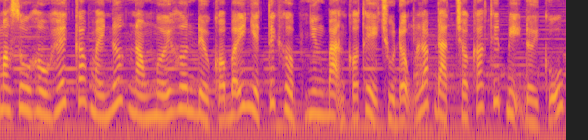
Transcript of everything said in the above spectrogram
Mặc dù hầu hết các máy nước nóng mới hơn đều có bẫy nhiệt tích hợp nhưng bạn có thể chủ động lắp đặt cho các thiết bị đời cũ.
